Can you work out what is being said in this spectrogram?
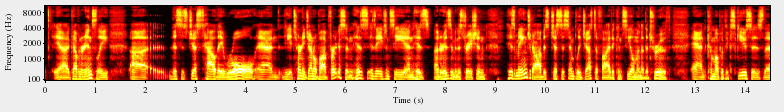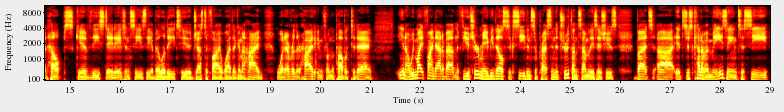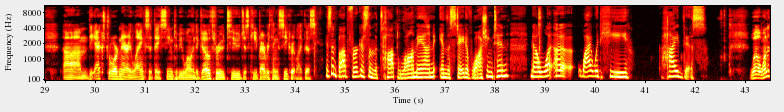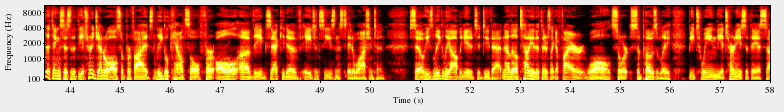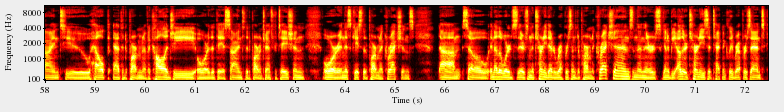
Governor Inslee, uh, this is just how they roll. And the Attorney General Bob Ferguson, his his agency and his under his administration, his main job is just to simply justify the concealment of the truth and come up with excuses that helps give the state agencies the ability to justify why they're going to hide whatever they're hiding from the public today you know, we might find out about in the future. Maybe they'll succeed in suppressing the truth on some of these issues. But uh, it's just kind of amazing to see um, the extraordinary lengths that they seem to be willing to go through to just keep everything secret like this. Isn't Bob Ferguson the top lawman in the state of Washington? Now, what? Uh, why would he hide this? Well, one of the things is that the Attorney General also provides legal counsel for all of the executive agencies in the state of Washington. So he's legally obligated to do that. Now they'll tell you that there's like a firewall sort supposedly between the attorneys that they assign to help at the Department of Ecology or that they assign to the Department of Transportation or in this case the Department of Corrections. Um, so in other words, there's an attorney there to represent the Department of Corrections, and then there's going to be other attorneys that technically represent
